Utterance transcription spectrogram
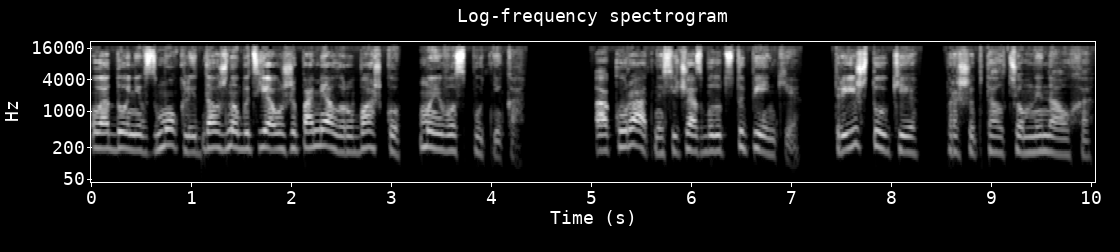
Ладони взмокли, должно быть, я уже помяла рубашку моего спутника. «Аккуратно, сейчас будут ступеньки. Три штуки», — прошептал темный на ухо.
